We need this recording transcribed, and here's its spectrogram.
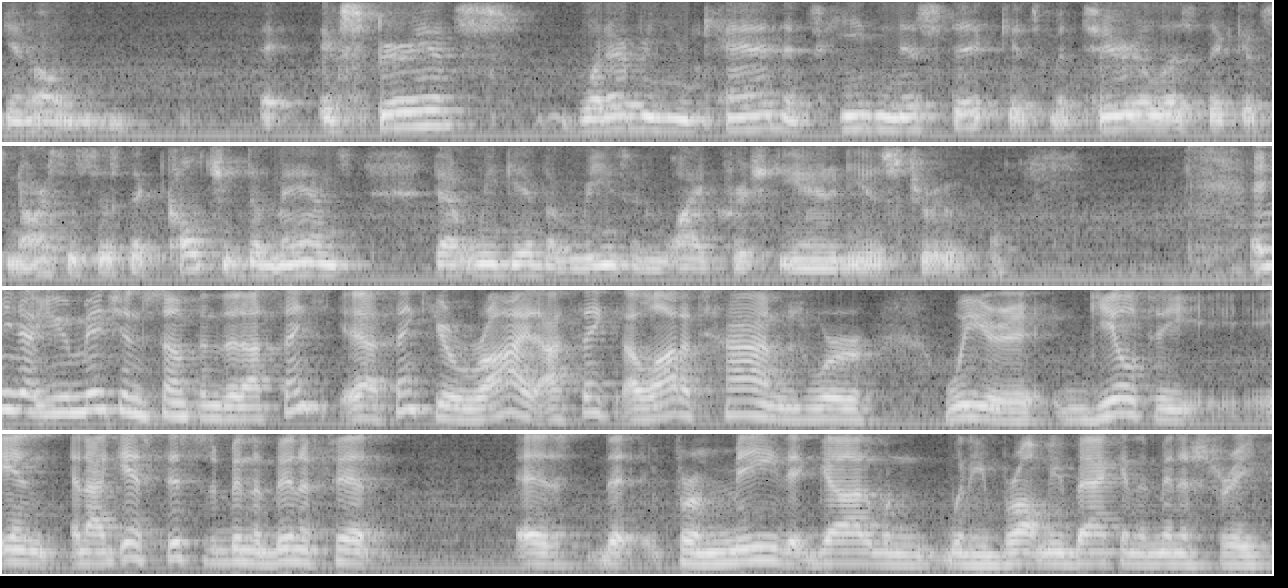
you know experience whatever you can. It's hedonistic, it's materialistic, it's narcissistic. Culture demands that we give a reason why Christianity is true. And you know, you mentioned something that I think I think you're right. I think a lot of times we're we are guilty in, and I guess this has been the benefit as that for me that God when when He brought me back in the ministry,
